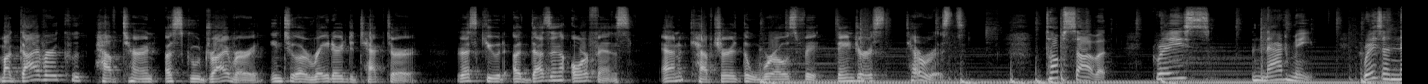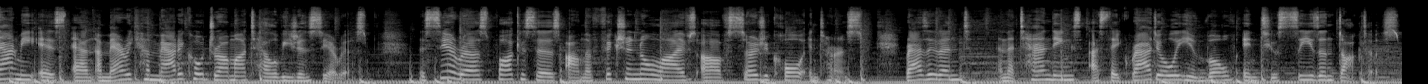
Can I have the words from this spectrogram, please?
MacGyver could have turned a screwdriver into a radar detector, rescued a dozen orphans, and captured the world's dangerous terrorists. Top 7 Grey's Anatomy. Grey's Anatomy is an American medical drama television series. The series focuses on the fictional lives of surgical interns, residents, and attendings as they gradually evolve into seasoned doctors,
